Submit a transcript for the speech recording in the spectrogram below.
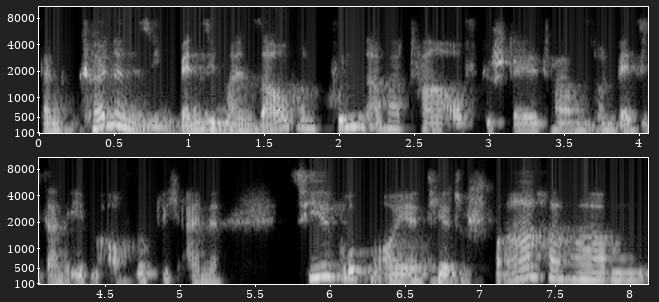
dann können sie, wenn sie mal einen sauberen Kundenavatar aufgestellt haben und wenn sie dann eben auch wirklich eine zielgruppenorientierte Sprache haben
